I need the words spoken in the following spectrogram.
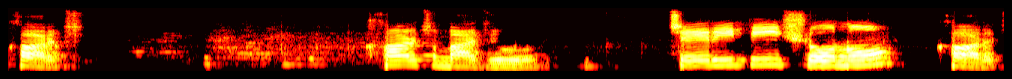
ખર્ચ. ખર્ચ બાજુ. ચેરિટી શો નો ખર્ચ.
